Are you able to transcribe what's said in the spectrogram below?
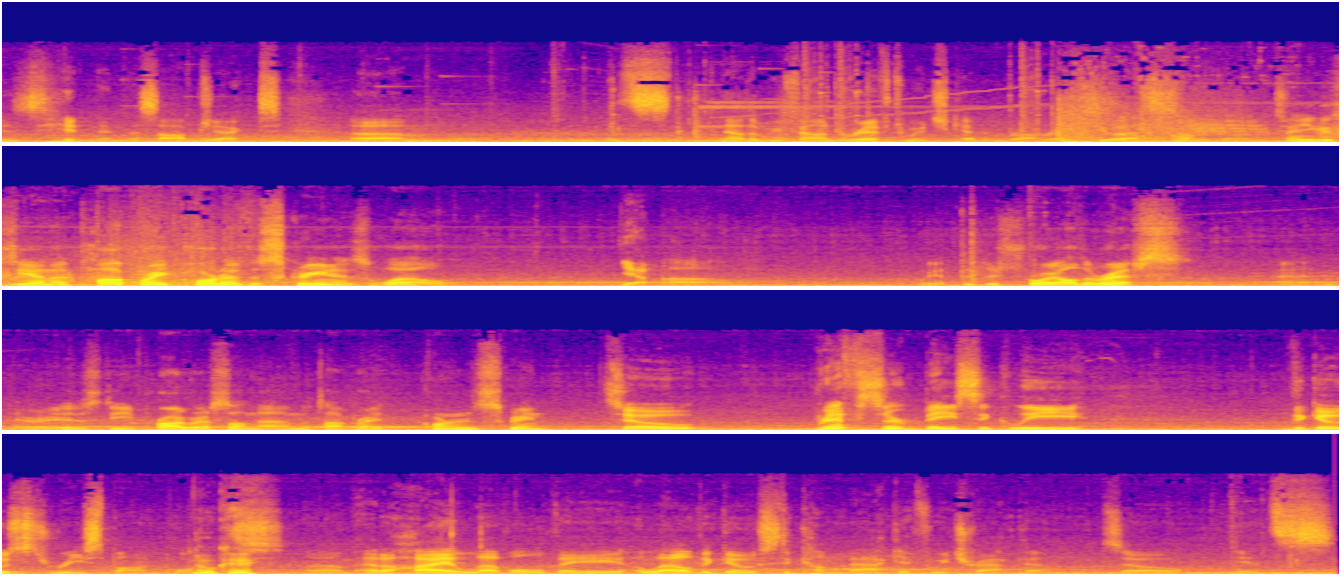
is hidden in this object. Um, let's, now that we found a rift, which Kevin brought right to us, we're going to And you can see on the top right corner of the screen as well. Yep. Um, we have to destroy all the rifts, and there is the progress on that in the top right corner of the screen. So, rifts are basically the ghost respawn points. Okay. Um, at a high level, they allow the ghost to come back if we trap him. So it's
